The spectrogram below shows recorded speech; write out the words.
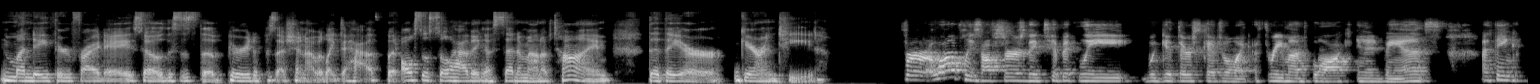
Monday through Friday. So this is the period of possession I would like to have, but also still having a set amount of time that they are guaranteed. For a lot of police officers, they typically would get their schedule like a three month block in advance. I think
